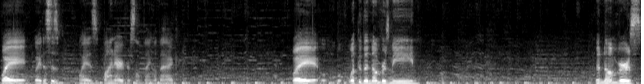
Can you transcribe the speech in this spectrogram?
Wait, wait, this is... Wait, this is binary for something. What the heck? Wait, what did the numbers mean? The numbers.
